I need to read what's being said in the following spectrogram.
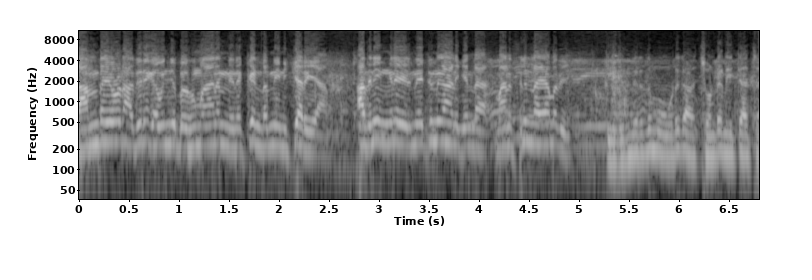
തന്തയോട് അതിര് കവിഞ്ഞ ബഹുമാനം നിനക്കുണ്ടെന്ന് എനിക്കറിയാം. അതിന് ഇങ്ങനെ എഴുന്നേറ്റ് കാണിക്കണ്ട. മനസ്സിലുണ്ടായാ മതി. ഇരുന്നിരുന്ന് മൂട് കളിച്ചോണ്ട് എണീറ്റാച്ച.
